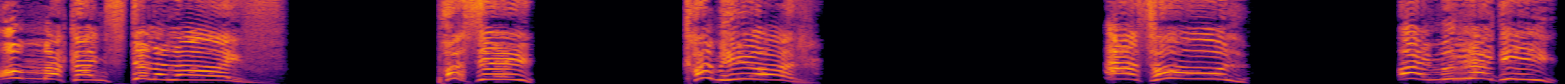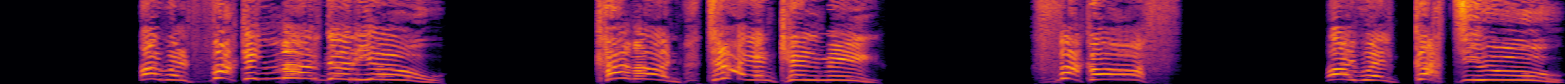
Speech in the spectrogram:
Ummak, I'm still alive! Pussy! Come here! Asshole! I'm ready! I will fucking murder you! Come on! Try and kill me! Fuck off! I gut you!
